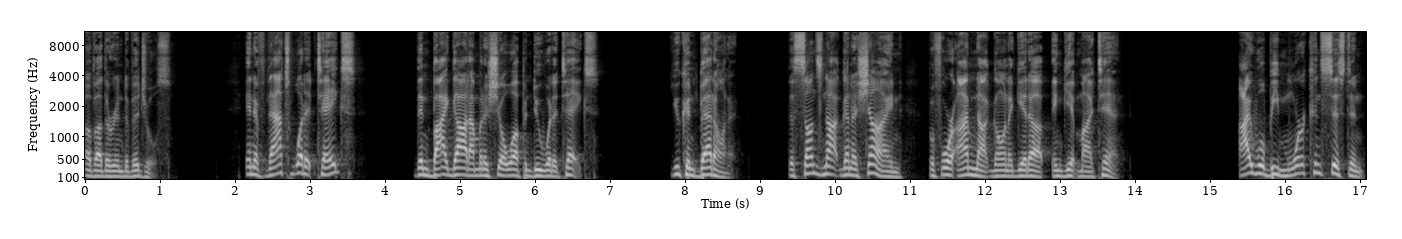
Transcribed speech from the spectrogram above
of other individuals. And if that's what it takes, then by God, I'm going to show up and do what it takes. You can bet on it. The sun's not going to shine before I'm not going to get up and get my 10. I will be more consistent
